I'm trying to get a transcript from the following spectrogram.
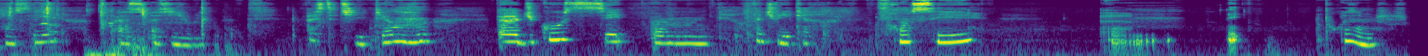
Français, ah, ah si, j'ai oublié. Esthétique. hein. Euh, du coup, c'est, euh, en fait, je vais écrire français. Euh, et pourquoi ça me change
